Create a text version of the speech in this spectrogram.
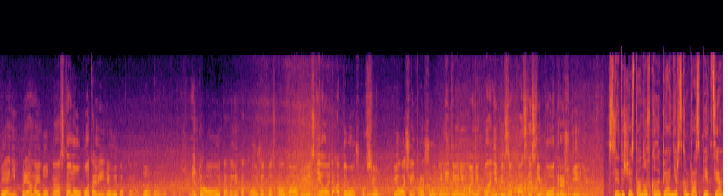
и они прямо идут на остановку. Вот, а видите, вытоптано. Да, да, есть. Метровую там или такую же до столба вот ее сделать, а дорожку, все. И очень прошу, уделите внимание в плане безопасности по ограждению. Следующая остановка на Пионерском проспекте.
